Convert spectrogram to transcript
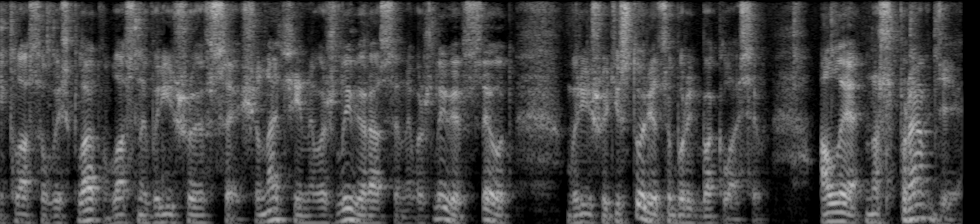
і класовий склад власне вирішує все, що нації неважливі, раси неважливі, все от вирішують. Історія це боротьба класів. Але насправді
